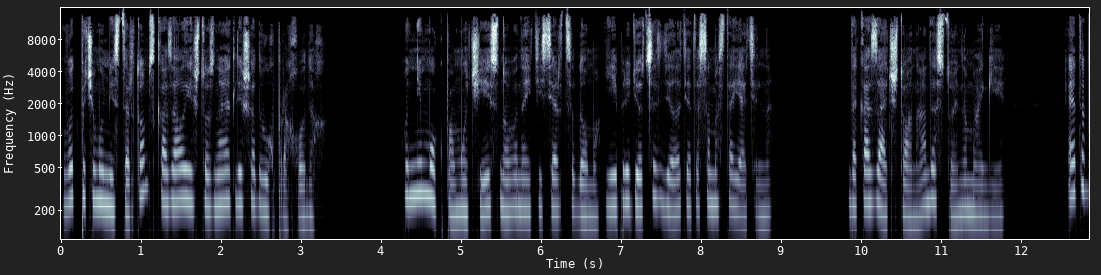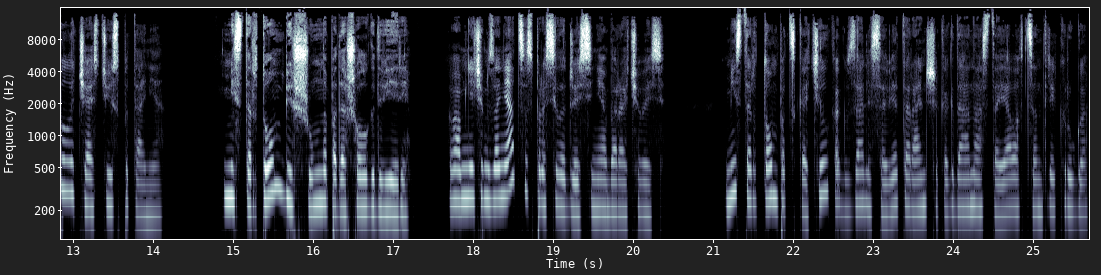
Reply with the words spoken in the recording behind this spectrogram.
Вот почему мистер Том сказал ей, что знает лишь о двух проходах. Он не мог помочь ей снова найти сердце дома. Ей придется сделать это самостоятельно. Доказать, что она достойна магии. Это было частью испытания. Мистер Том бесшумно подошел к двери. «Вам нечем заняться?» — спросила Джесси, не оборачиваясь. Мистер Том подскочил, как в зале совета раньше, когда она стояла в центре круга.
